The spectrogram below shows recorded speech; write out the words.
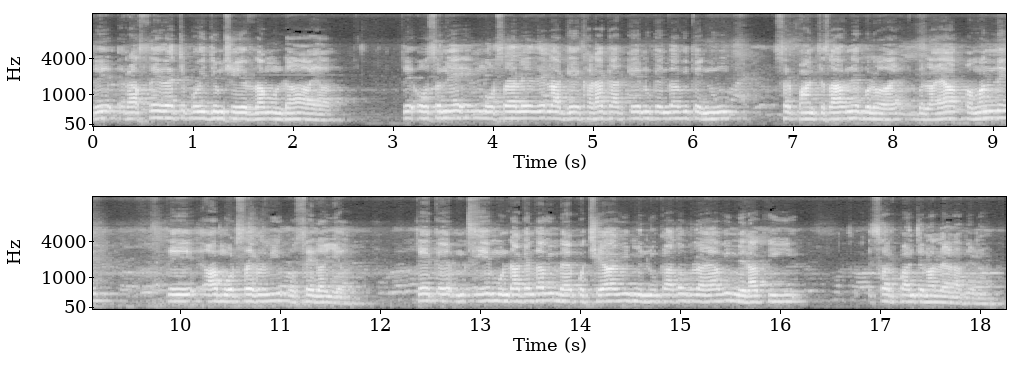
ਤੇ ਰਸਤੇ ਵਿੱਚ ਕੋਈ ਜਮਸ਼ੇਰ ਦਾ ਮੁੰਡਾ ਆਇਆ ਤੇ ਉਸ ਨੇ ਮੋਟਰਸਾਈਕਲ ਦੇ ਲਾਗੇ ਖੜਾ ਕਰਕੇ ਇਹਨੂੰ ਕਹਿੰਦਾ ਵੀ ਤੈਨੂੰ ਸਰਪੰਚ ਸਾਹਿਬ ਨੇ ਬੁਲਾਇਆ ਬੁਲਾਇਆ, ਪਵਨ ਨੇ ਤੇ ਆ ਮੋਟਰਸਾਈਕਲ ਵੀ ਉਸੇ ਦਾ ਹੀ ਆ। ਤੇ ਕ- ਇਹ ਮੁੰਡਾ ਕਹਿੰਦਾ ਵੀ ਮੈਂ ਪੁੱਛਿਆ ਵੀ ਮੈਨੂੰ ਕਾਹਤੋਂ ਬੁਲਾਇਆ ਵੀ ਮੇਰਾ ਕੀ ਸਰਪੰਚ ਨਾਲ ਲੈਣਾ ਦੇਣਾ।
